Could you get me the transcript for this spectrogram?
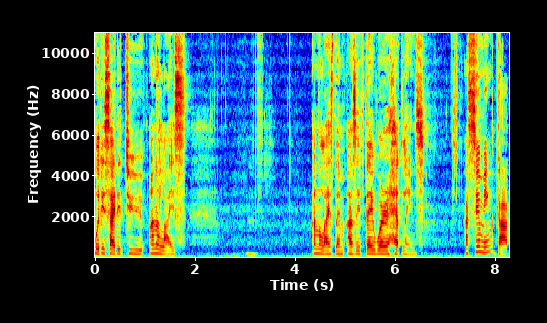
we decided to analyze analyze them as if they were headlines assuming that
